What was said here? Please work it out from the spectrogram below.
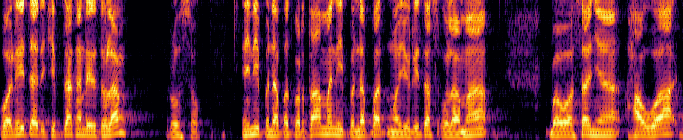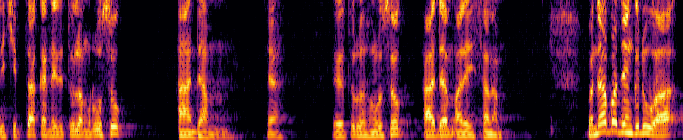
Wanita diciptakan dari tulang rusuk. Ini pendapat pertama, ini pendapat mayoritas ulama bahwasanya Hawa diciptakan dari tulang rusuk Adam, ya. Dari tulang rusuk Adam alaihissalam. Pendapat yang kedua,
